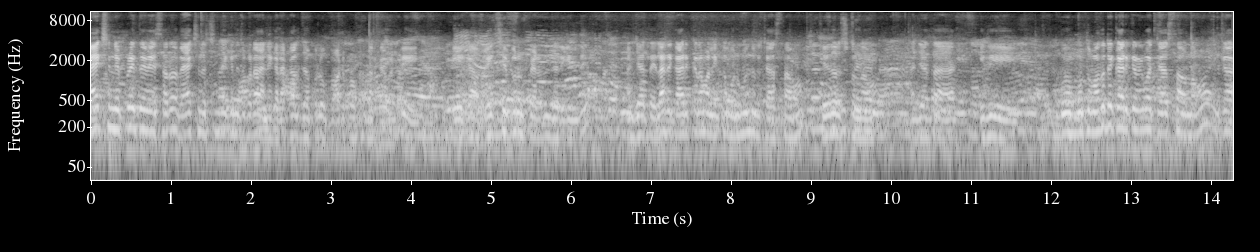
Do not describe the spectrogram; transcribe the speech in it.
వ్యాక్సిన్ ఎప్పుడైతే వేశారో వ్యాక్సిన్ వచ్చిన దగ్గర నుంచి కూడా అనేక రకాల జబ్బులు పాటుపడుతున్నారు కాబట్టి ఇక వైద్య శిబిరం పెట్టడం జరిగింది. అంచేత ఇలాంటి కార్యక్రమాలు ఇంకా మును ముందుకు చేస్తాము చేయదలుచుకున్నాము. అంచేత ఇది ముందు మొదటి కార్యక్రమంగా చేస్తూ ఉన్నాము. ఇంకా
